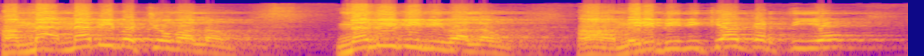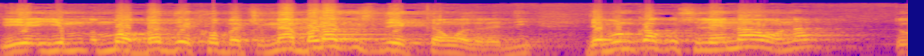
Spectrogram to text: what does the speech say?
हाँ मैं मैं भी बच्चों वाला हूँ। मैं भी बीवी वाला हूँ। हाँ मेरी बीवी क्या करती है? ये ये मोहब्बत देखो बच्चों, मैं बड़ा कुछ देखता हूँ हज़रत जी। जब उनका कुछ लेना हो ना तो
